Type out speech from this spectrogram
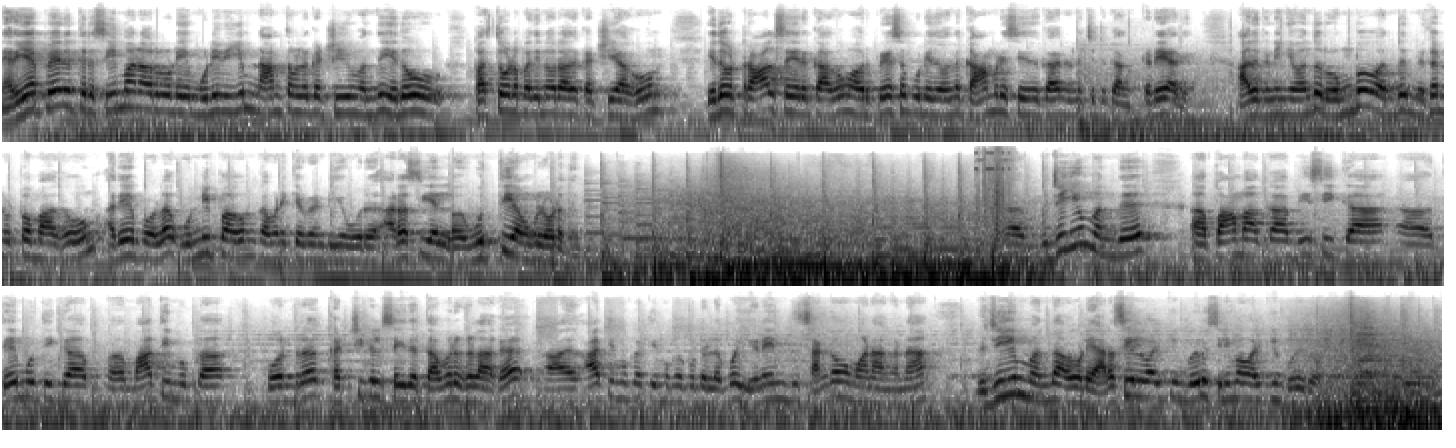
நிறைய பேர் திரு சீமான் அவர்களுடைய முடிவையும் நாம் தமிழர் கட்சியும் வந்து ஏதோ பத்தோட பதினோராவது கட்சியாகவும் ஏதோ ட்ரால் செய்யறதுக்காகவும் அவர் பேசக்கூடியதை வந்து காமெடி செய்யறதுக்காக நினச்சிட்டு இருக்காங்க கிடையாது. அதுக்கு நீங்கள் வந்து ரொம்ப வந்து மிக நுட்பமாகவும் அதே போல் உன்னிப்பாகவும் கவனிக்க வேண்டிய ஒரு அரசியல் உத்தி அவங்களோடது. விஜயும் வந்து பாமக பிசிக தேமுதிக மதிமுக போன்ற கட்சிகள் செய்த தவறுகளாக அதிமுக திமுக கூட்டத்தில் போய் இணைந்து சங்கமமானாங்கன்னா விஜயும் வந்து அவருடைய அரசியல் வாழ்க்கையும் போயிடும் சினிமா வாழ்க்கையும் போயிடும்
